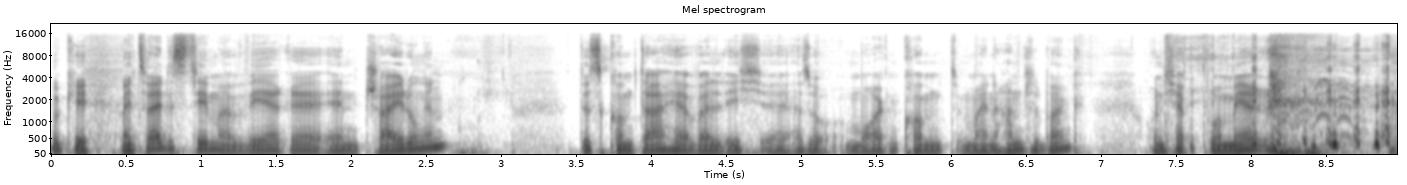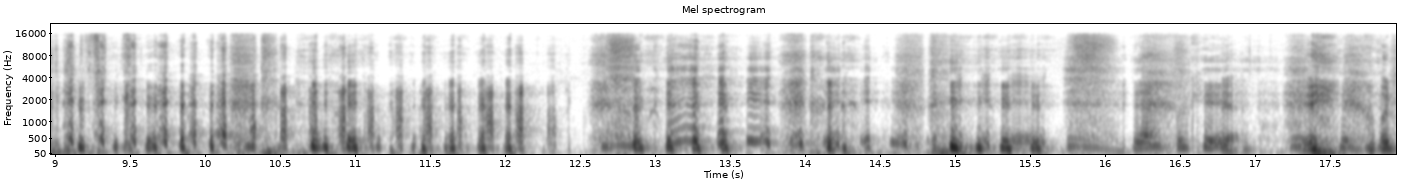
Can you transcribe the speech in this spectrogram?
Okay, mein zweites Thema wäre Entscheidungen. Das kommt daher, weil ich, äh, also morgen kommt meine Handelbank und ich habe vor mehreren. ja, okay. und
